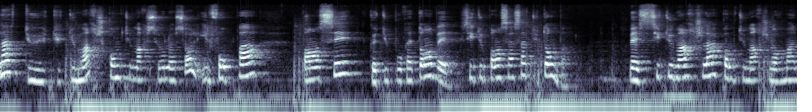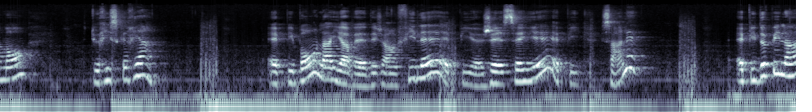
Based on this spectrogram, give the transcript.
Là, tu, tu, marches comme tu marches sur le sol. Il ne faut pas penser que tu pourrais tomber. Si tu penses à ça, tu tombes. Mais si tu marches là comme tu marches normalement, tu risques rien. Et puis bon, là, il y avait déjà un filet, et puis euh, j'ai essayé, et puis ça allait. Et puis depuis là,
